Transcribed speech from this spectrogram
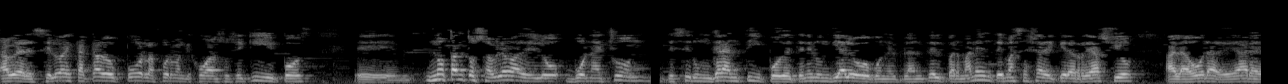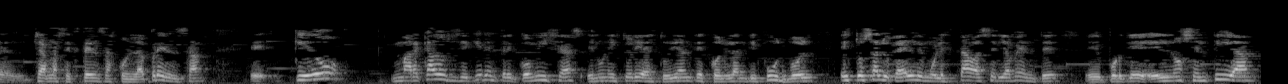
a ver, se lo ha destacado por la forma en que juegan sus equipos, eh, no tanto se hablaba de lo bonachón, de ser un gran tipo, de tener un diálogo con el plantel permanente, más allá de que era reacio a la hora de dar eh, charlas extensas con la prensa, eh, quedó marcado, si se quiere, entre comillas, en una historia de estudiantes con el antifútbol. Esto es algo que a él le molestaba seriamente, porque él no sentía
